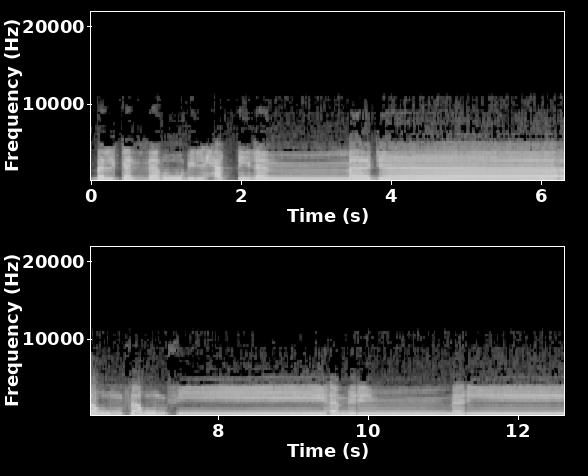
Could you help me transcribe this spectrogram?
بل كذبوا بالحق لما جاءهم فهم في أمر مريض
